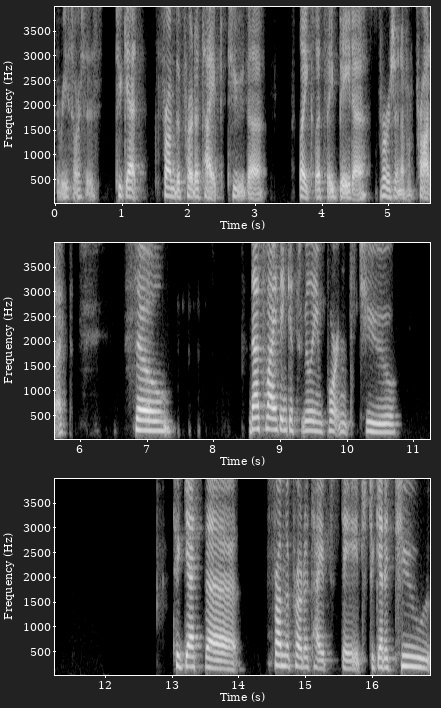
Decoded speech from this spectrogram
the resources to get from the prototype to the like, let's say beta version of a product. So that's why I think it's really important to to get the from the prototype stage to get it to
